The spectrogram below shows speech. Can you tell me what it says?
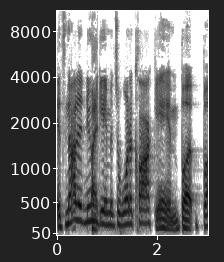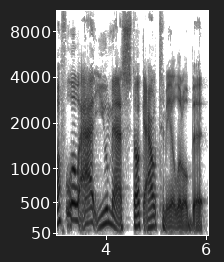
It's not a noon But- game, it's a one o'clock game, but Buffalo at UMass stuck out to me a little bit.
